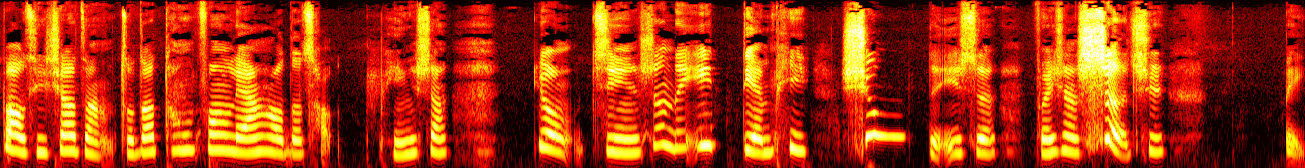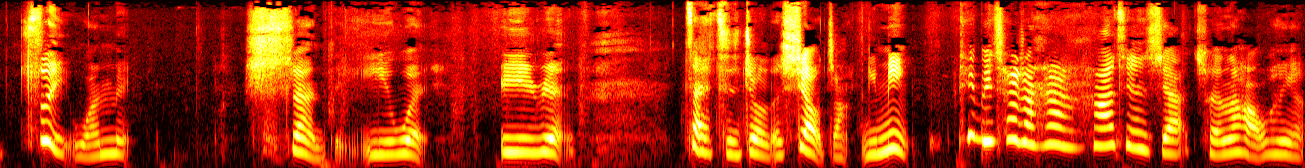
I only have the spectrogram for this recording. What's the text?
抱起校长，走到通风良好的草屏上，用仅剩的一点屁，咻的一声飞向社区，被最完美善的医卫医院，再次救了校长一命。屁屁超人和哈欠侠成了好朋友。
